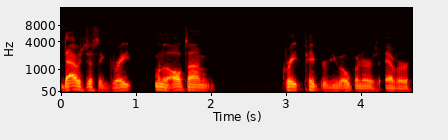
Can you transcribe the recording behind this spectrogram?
that was just a great, one of the all-time great pay-per-view openers ever.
